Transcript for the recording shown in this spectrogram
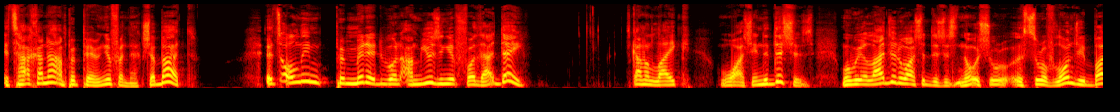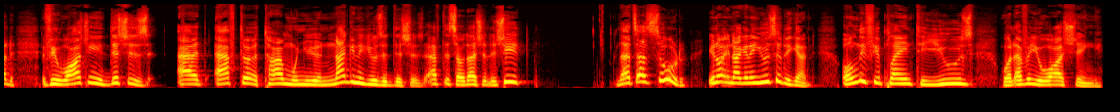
it's hachana. I'm preparing it for next Shabbat. It's only permitted when I'm using it for that day. It's kind of like washing the dishes. When we allowed you to wash the dishes, no issue uh, of laundry, but if you're washing the dishes at after a time when you're not going to use the dishes, after Saudash al that's asur. You know, you're not going to use it again. Only if you plan to use whatever you're washing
